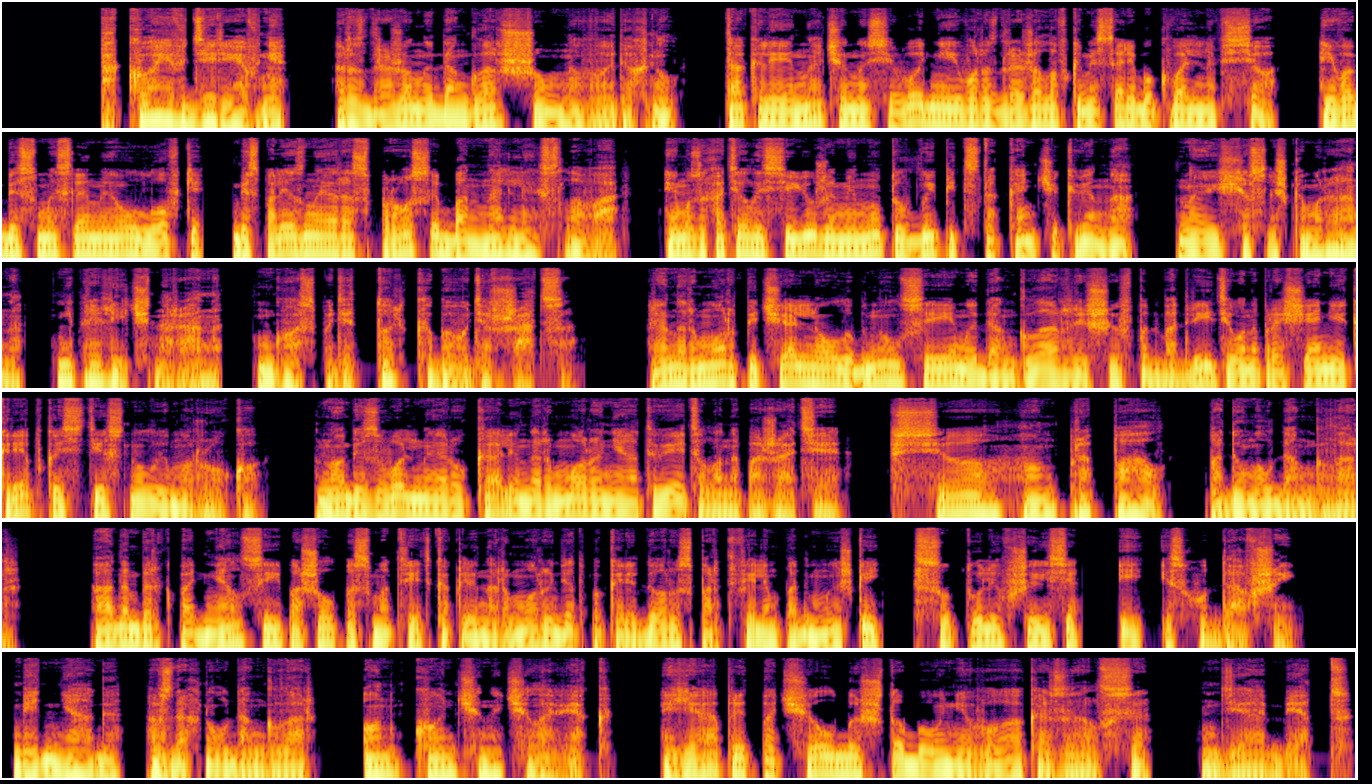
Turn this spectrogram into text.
«Покой в деревне», — раздраженный Данглар шумно выдохнул. Так или иначе, но сегодня его раздражало в комиссаре буквально все. Его бессмысленные уловки, бесполезные расспросы, банальные слова. Ему захотелось сию же минуту выпить стаканчик вина. Но еще слишком рано, неприлично рано. Господи, только бы удержаться. Ленормор печально улыбнулся им, и Данглар, решив подбодрить его на прощание, крепко стиснул ему руку. Но безвольная рука Ленормора не ответила на пожатие. «Все, он пропал», — подумал Данглар. Адамберг поднялся и пошел посмотреть, как Ленормор идет по коридору с портфелем под мышкой, сутулившийся и исхудавший. «Бедняга», — вздохнул Данглар, — «он конченый человек. Я предпочел бы, чтобы у него оказался диабет».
